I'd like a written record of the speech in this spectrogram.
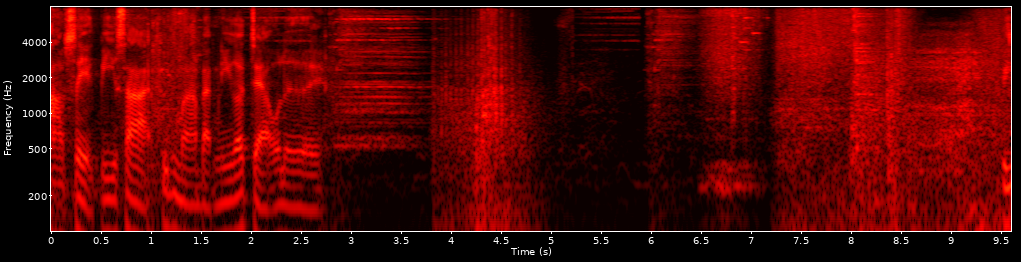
อ้าวเสกปีศาจขึ้นมาแบบนี้ก็แจ๋วเลย ปี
